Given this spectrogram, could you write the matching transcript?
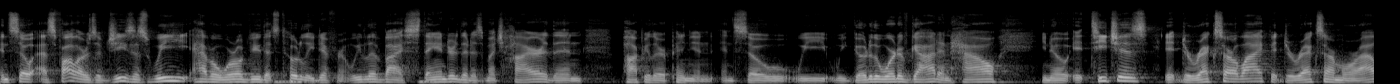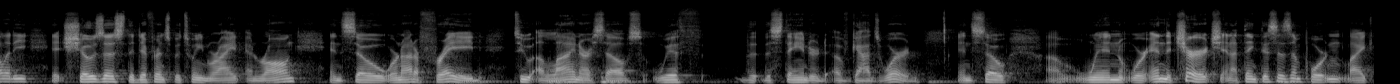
And so, as followers of Jesus, we have a worldview that's totally different. We live by a standard that is much higher than popular opinion. And so, we, we go to the Word of God and how you know it teaches it directs our life it directs our morality it shows us the difference between right and wrong and so we're not afraid to align ourselves with the, the standard of God's word. And so uh, when we're in the church, and I think this is important, like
